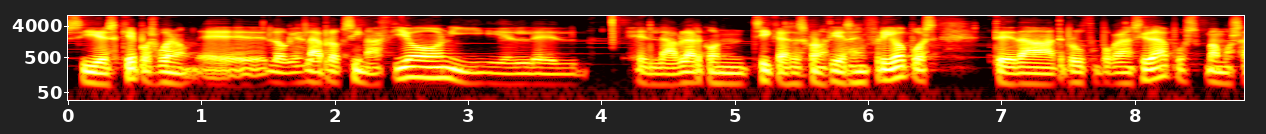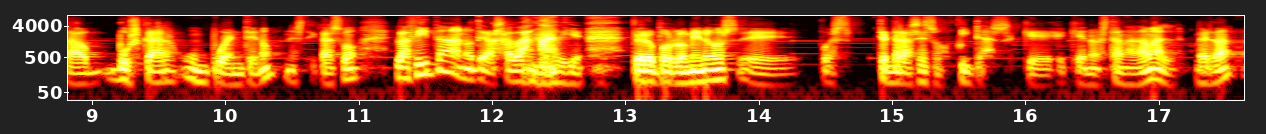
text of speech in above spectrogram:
Si es que, pues bueno, eh, lo que es la aproximación y el hablar con chicas desconocidas en frío, pues te, da, te produce un poco de ansiedad, pues vamos a buscar un puente, ¿no? En este caso, la cita no te va a salvar nadie, pero por lo menos eh, pues tendrás eso, citas, que, no está nada mal, ¿verdad?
